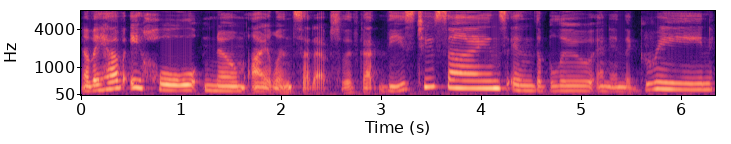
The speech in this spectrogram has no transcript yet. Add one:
Now, they have a whole gnome island set up. So they've got these two signs in the blue and in the green,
